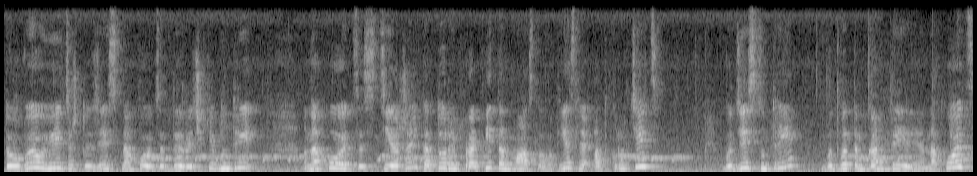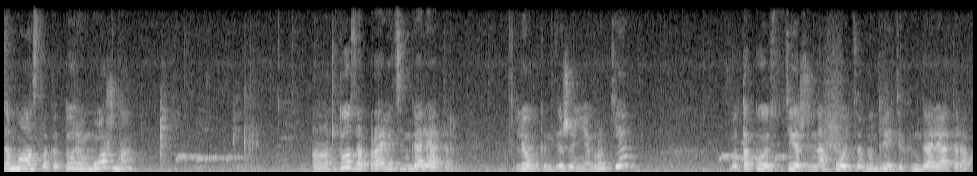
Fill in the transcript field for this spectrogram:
то вы увидите, что здесь находятся дырочки внутри находится стержень, который пропитан маслом. Вот если открутить, вот здесь внутри, вот в этом контейнере, находится масло, которое можно а, дозаправить ингалятор легким движением руки. Вот такой стержень находится внутри этих ингаляторов.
